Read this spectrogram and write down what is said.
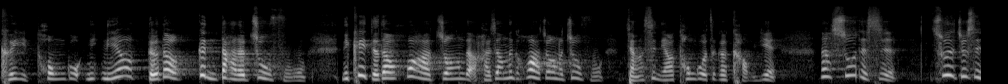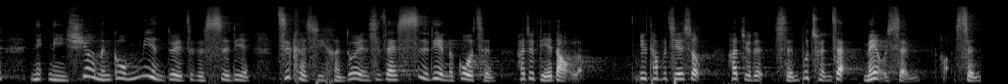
可以通过你，你要得到更大的祝福，你可以得到化妆的，好像那个化妆的祝福，讲的是你要通过这个考验。那说的是说的就是你你需要能够面对这个试炼。只可惜很多人是在试炼的过程他就跌倒了，因为他不接受，他觉得神不存在，没有神，好，神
